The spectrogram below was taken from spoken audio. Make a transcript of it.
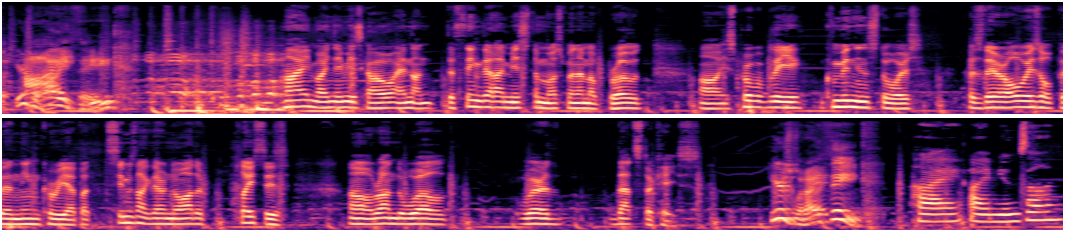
what, here's what I think. Hi, my name is Gao, and um, the thing that I miss the most when I'm abroad uh, is probably convenience stores because they're always open in Korea, but it seems like there are no other places uh, around the world where that's the case. Here's what I think. Hi, I'm Yunsan.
